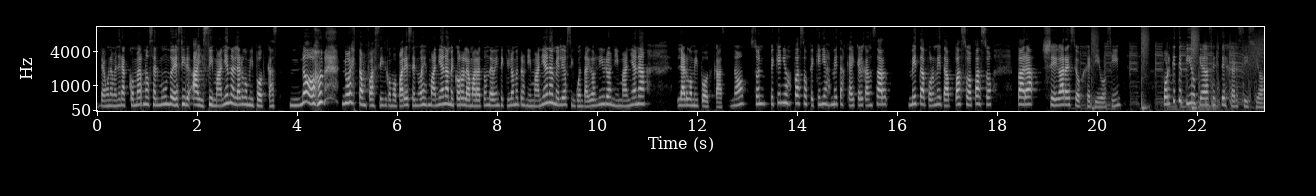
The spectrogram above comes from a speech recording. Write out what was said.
de alguna manera comernos el mundo y decir, ay, sí, mañana largo mi podcast. No, no es tan fácil como parece, no es mañana me corro la maratón de 20 kilómetros, ni mañana me leo 52 libros, ni mañana largo mi podcast, ¿no? Son pequeños pasos, pequeñas metas que hay que alcanzar, meta por meta, paso a paso, para llegar a ese objetivo, ¿sí? ¿Por qué te pido que hagas este ejercicio?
